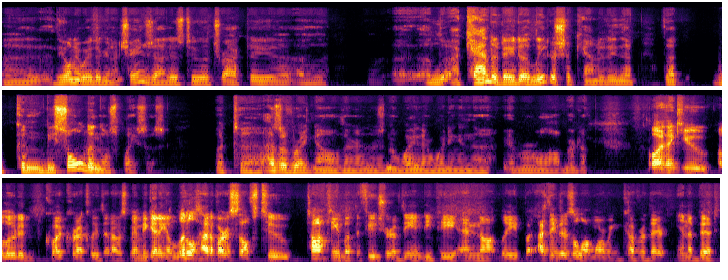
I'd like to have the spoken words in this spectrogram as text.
uh, the only way they're going to change that is to attract a, a, a, a, candidate, a leadership candidate that that can be sold in those places. But uh, as of right now, there, there's no way they're winning in the in rural Alberta. Well, I think you alluded quite correctly that I was maybe getting a little ahead of ourselves to talking about the future of the NDP and Notley, but I think there's a lot more we can cover there in a bit.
